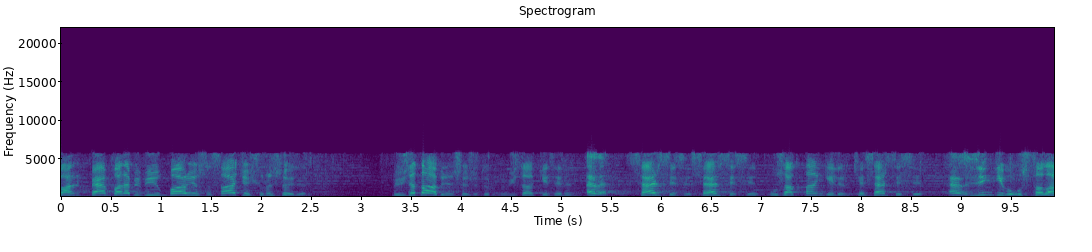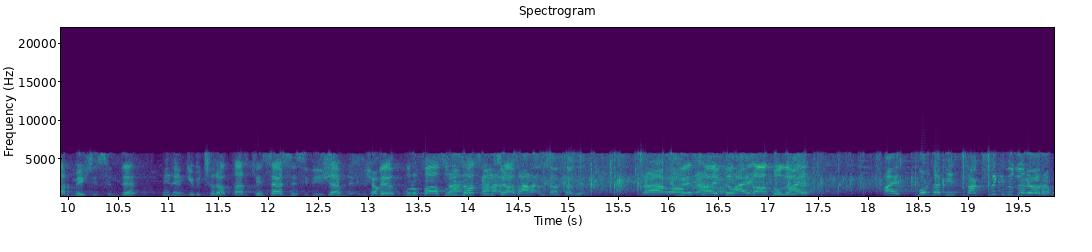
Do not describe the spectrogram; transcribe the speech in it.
ben, ben bana bir büyük bağırıyorsun. Sadece şunu söylerim. Müjdat abinin sözüdür Müjdat Gezen'in. Evet. Ser sesi, ser sesi, uzaktan gelir keser sesi. Evet. Sizin gibi ustalar meclisinde benim gibi çıraklar keser sesi diyeceğim. Şimdi çok- Ve bunu fazla Sana- uzatmayacağım. Sana, sana, sana, tabii. Bravo, Ve bravo. saygımdan Hayır, dolayı- Hayır, hayır, burada bir saksı gibi duruyorum.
